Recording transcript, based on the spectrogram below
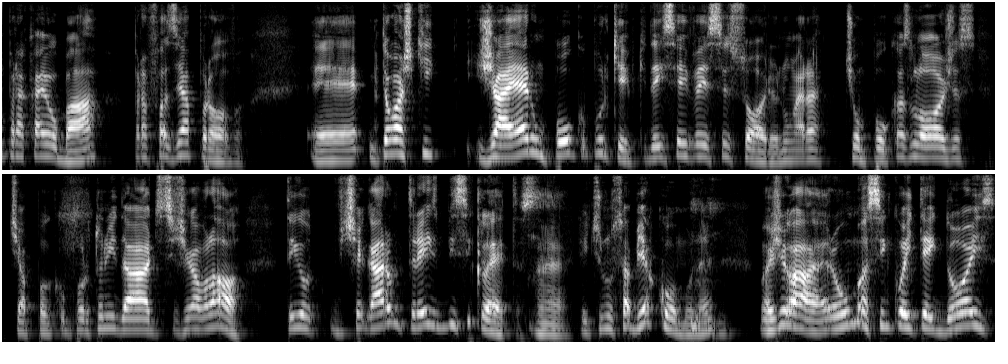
para Caiobá para fazer a prova. É, então acho que já era um pouco por quê? Porque daí você vê acessório, não era, tinham poucas lojas, tinha pouca oportunidade. Você chegava lá, ó, tem, chegaram três bicicletas. É. A gente não sabia como, né? Uhum. Mas ah, era uma 52,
